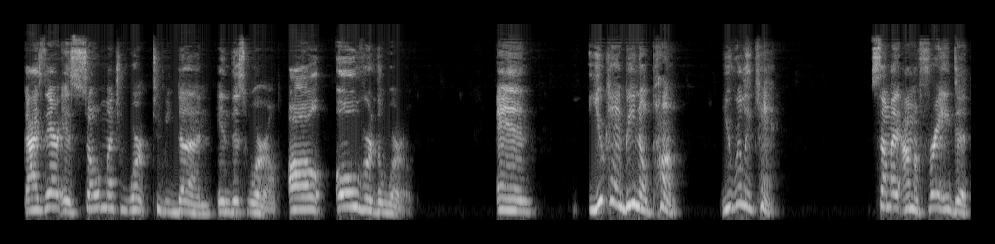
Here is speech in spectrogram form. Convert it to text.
Guys, there is so much work to be done in this world, all over the world. And you can't be no punk. You really can't. Somebody, I'm afraid to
